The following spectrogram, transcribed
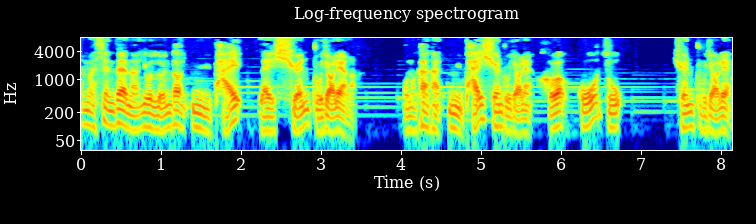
那么现在呢，又轮到女排来选主教练了。我们看看女排选主教练和国足选主教练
